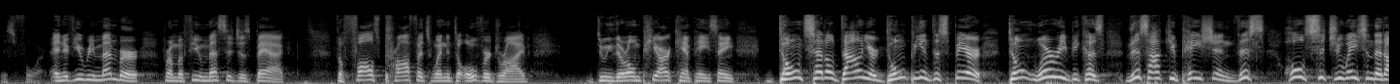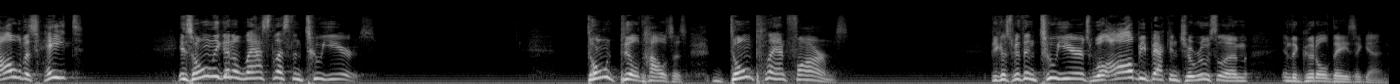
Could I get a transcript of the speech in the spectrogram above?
is for. And if you remember from a few messages back, the false prophets went into overdrive doing their own PR campaign saying, don't settle down here. Don't be in despair. Don't worry because this occupation, this whole situation that all of us hate is only going to last less than two years. Don't build houses. Don't plant farms. Because within two years, we'll all be back in Jerusalem in the good old days again.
